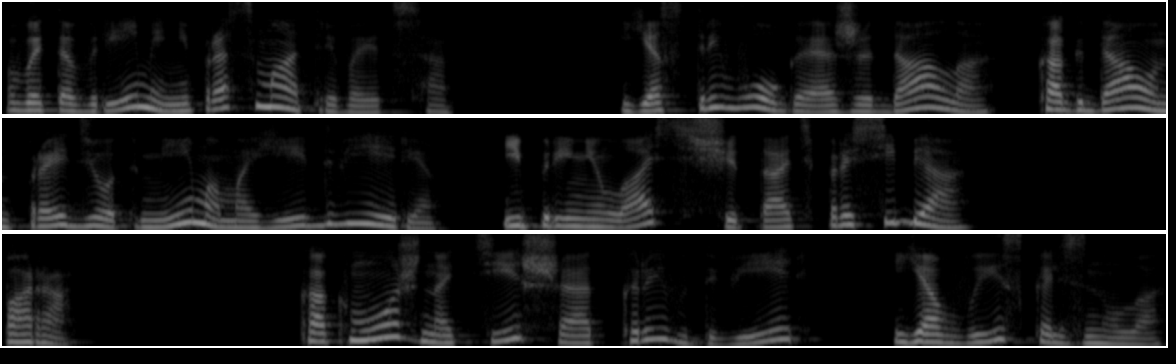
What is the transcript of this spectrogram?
в это время не просматривается. Я с тревогой ожидала, когда он пройдет мимо моей двери, и принялась считать про себя. Пора. Как можно тише открыв дверь, я выскользнула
